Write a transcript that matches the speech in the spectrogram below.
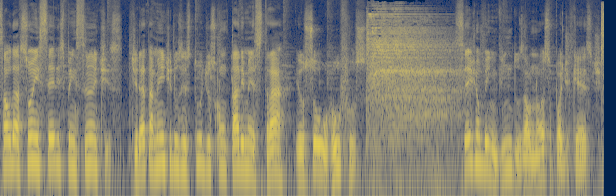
Saudações, seres pensantes! Diretamente dos estúdios Contar e Mestrar, eu sou o Rufus. Sejam bem-vindos ao nosso podcast.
